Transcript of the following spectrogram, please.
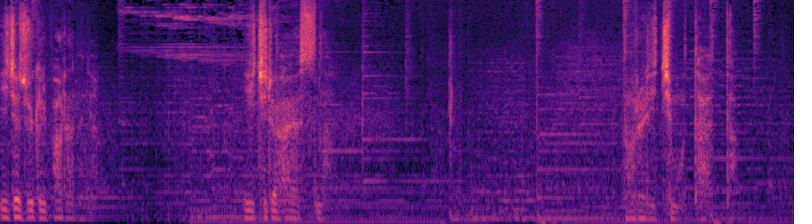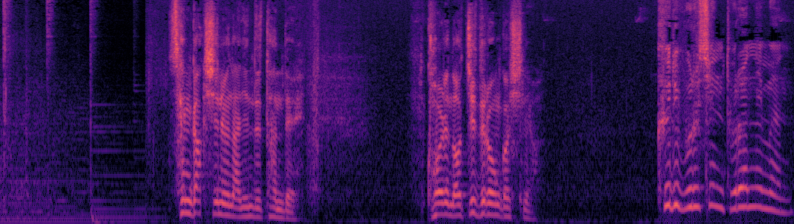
잊어주길 바라느냐 잊으려 하였으나 너를 잊지 못하였다 생각시는 아닌 듯한데 거는 어찌 들어온 것이냐 그리 부르신 도련님은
